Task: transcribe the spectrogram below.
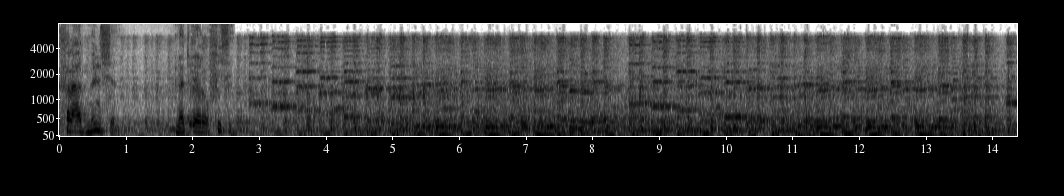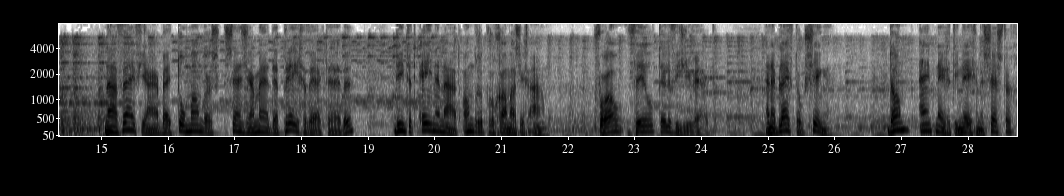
Vanuit München. Met Eurovisie. Na vijf jaar bij Tom Manders Saint-Germain-des-Prés gewerkt te hebben... dient het ene na het andere programma zich aan. Vooral veel televisiewerk. En hij blijft ook zingen. Dan, eind 1969,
